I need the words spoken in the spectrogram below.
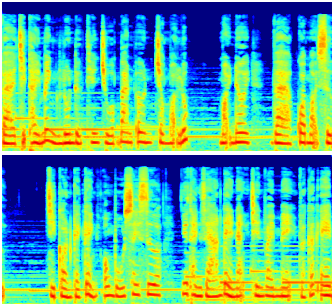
Và chị thấy mình luôn được Thiên Chúa ban ơn trong mọi lúc, mọi nơi và qua mọi sự. Chỉ còn cái cảnh ông bố say xưa như thánh giá đè nặng trên vai mẹ và các em.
